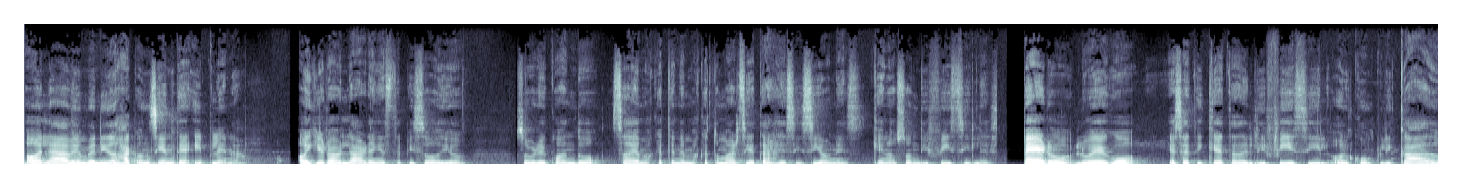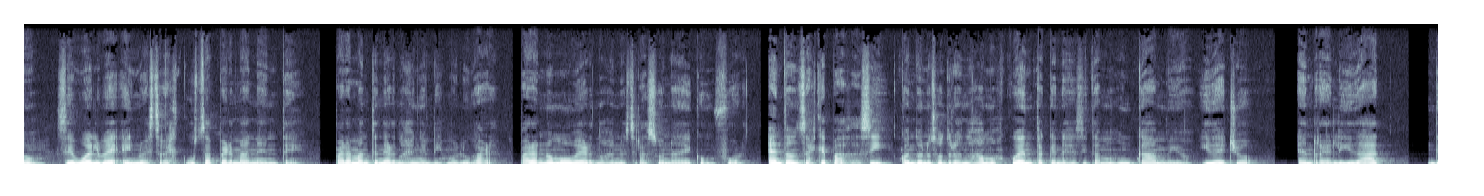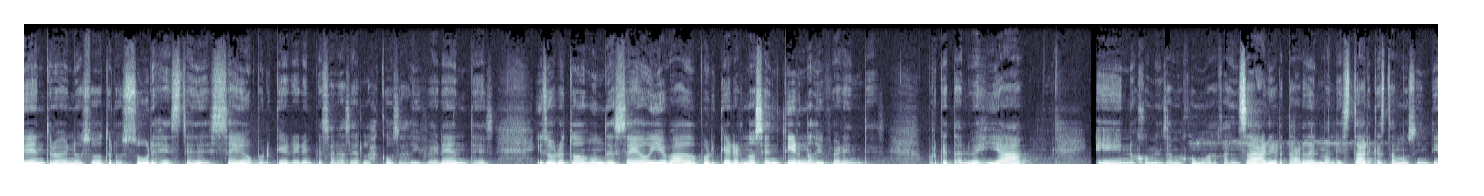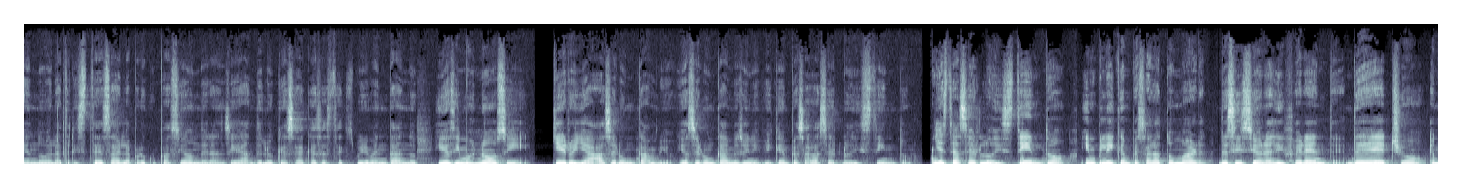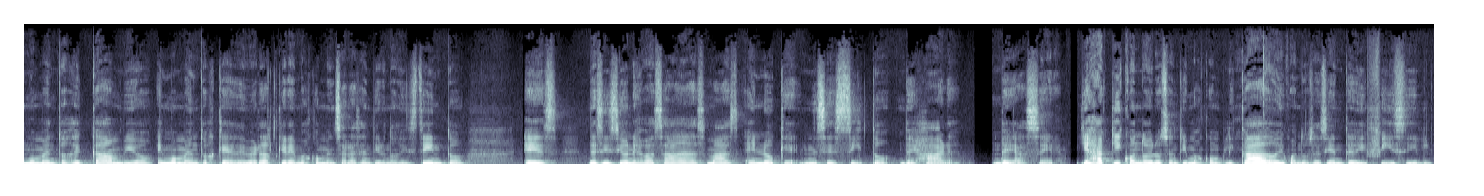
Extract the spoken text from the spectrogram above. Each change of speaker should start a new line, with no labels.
Hola, bienvenidos a Consciente y Plena. Hoy quiero hablar en este episodio sobre cuando sabemos que tenemos que tomar ciertas decisiones que no son difíciles, pero luego esa etiqueta del difícil o el complicado se vuelve en nuestra excusa permanente para mantenernos en el mismo lugar, para no movernos de nuestra zona de confort. Entonces, ¿qué pasa? Sí, cuando nosotros nos damos cuenta que necesitamos un cambio y de hecho en realidad dentro de nosotros surge este deseo por querer empezar a hacer las cosas diferentes y sobre todo es un deseo llevado por querernos sentirnos diferentes, porque tal vez ya eh, nos comenzamos como a cansar y hartar del malestar que estamos sintiendo, de la tristeza, de la preocupación, de la ansiedad, de lo que sea que se esté experimentando y decimos, no, sí, quiero ya hacer un cambio. Y hacer un cambio significa empezar a hacerlo distinto. Y este hacerlo distinto implica empezar a tomar decisiones diferentes. De hecho, en momentos de cambio, en momentos que de verdad queremos comenzar a sentirnos distintos, es decisiones basadas más en lo que necesito dejar de hacer. Y es aquí cuando lo sentimos complicado y cuando se siente difícil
